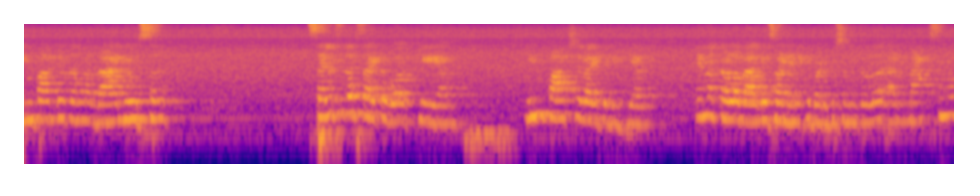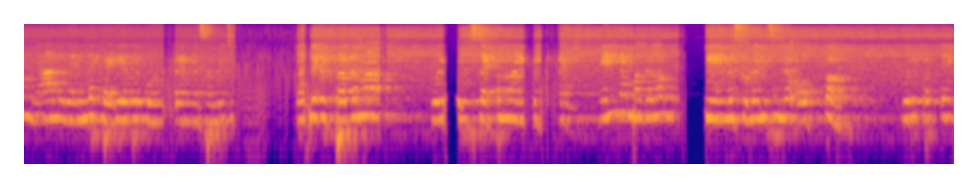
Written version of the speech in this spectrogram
ഇമ്പാക്റ്റ് തന്ന വാല്യൂസ് സെൽഫ്ലെസ് ആയിട്ട് വർക്ക് ചെയ്യുക ഇംപാർഷ്യൽ ആയിട്ടിരിക്കുക എന്നൊക്കെയുള്ള വാല്യൂസാണ് എനിക്ക് പഠിപ്പിച്ചു തന്നിട്ടുള്ളത് ആൻഡ് മാക്സിമം ഞാൻ ഇത് എന്റെ കരിയറിൽ കൊണ്ടുവരാൻ ഞാൻ ശ്രമിച്ചു അതിന്റെ ഒരു പ്രഥമ ഒരു സ്റ്റെപ്പ് എന്ന് പറയുന്നത് പറയാം. എന്റെ മകളും എന്റെ സ്റ്റുഡൻസിന്റെ ഒപ്പം ഒരു പ്രത്യേക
